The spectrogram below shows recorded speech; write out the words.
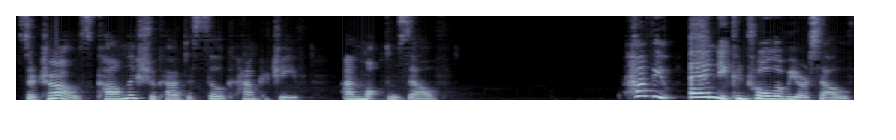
Sir Charles calmly shook out a silk handkerchief and mopped himself. Have you any control over yourself?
